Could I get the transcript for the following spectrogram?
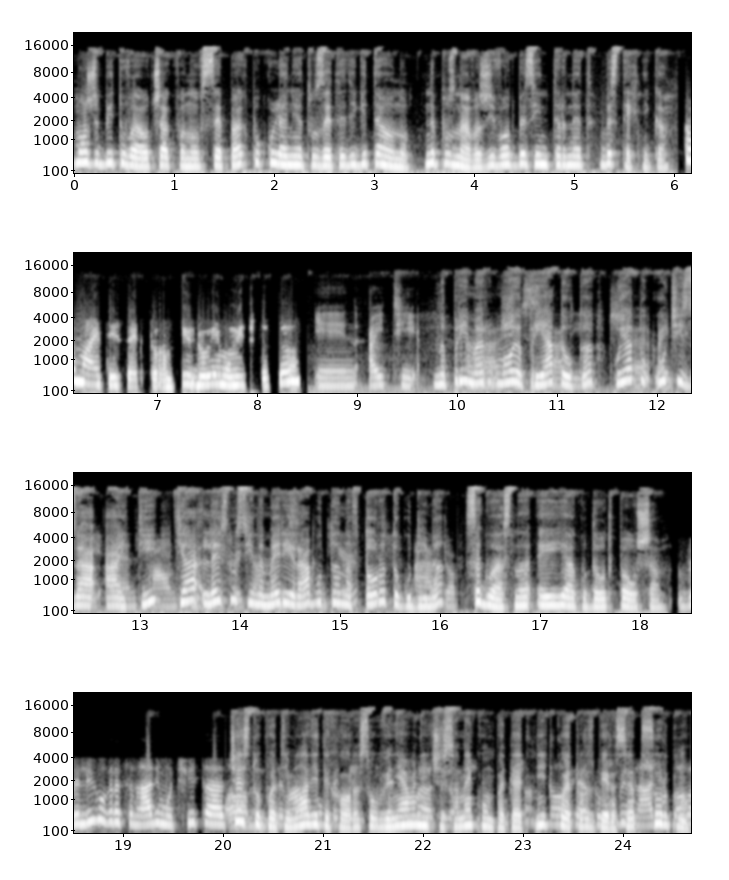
Може би това е очаквано, все пак поколението Z е дигитално. Не познава живот без интернет, без техника. Към IT сектора и дори момичетата. Например, моя приятелка, която учи за IT, тя лесно си намери работа на втората година. Съгласна е и Ягода от Полша. Често пъти младите хора са обвинявани обвинявани, че са некомпетентни, което разбира се е абсурдно.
